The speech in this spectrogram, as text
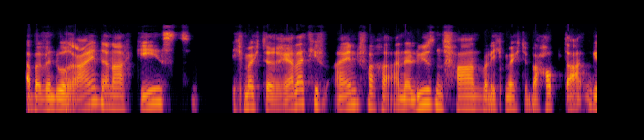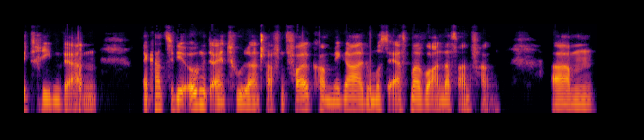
aber wenn du rein danach gehst, ich möchte relativ einfache Analysen fahren, weil ich möchte überhaupt datengetrieben werden, dann kannst du dir irgendein Tool anschaffen, vollkommen egal. Du musst erstmal woanders anfangen. Ähm,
